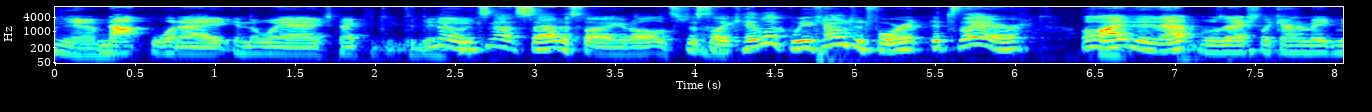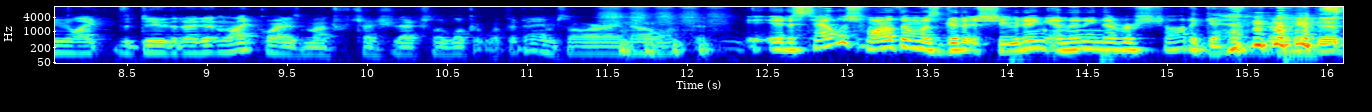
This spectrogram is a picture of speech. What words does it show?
Yeah. not what I in the way I expected it to be. no, it's not satisfying at all. It's just like, hey, look, we accounted for it. It's there. Oh, I did that was actually kind of made me like the dude that I didn't like quite as much, which I should actually look at what their names are. I know. It established one of them was good at shooting, and then he never shot again. No, he did.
